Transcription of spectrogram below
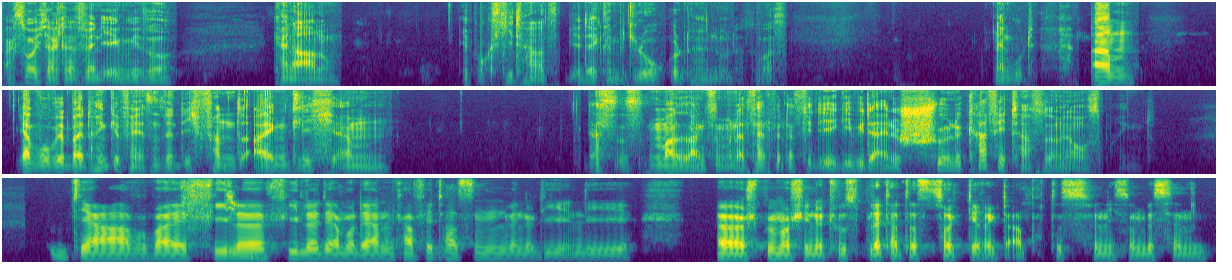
Ach so, ich dachte, das wären irgendwie so, keine Ahnung, Epoxidharz-Bierdeckel mit Logo drin oder sowas. Na gut. Ähm, ja, wo wir bei Trinkgefäßen sind, ich fand eigentlich, ähm, dass es mal langsam in der Zeit wird, dass die DEG wieder eine schöne Kaffeetasse rausbringt. Ja, wobei viele, viele der modernen Kaffeetassen, wenn du die in die äh, Spülmaschine tust, blättert das Zeug direkt ab. Das finde ich so ein bisschen,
